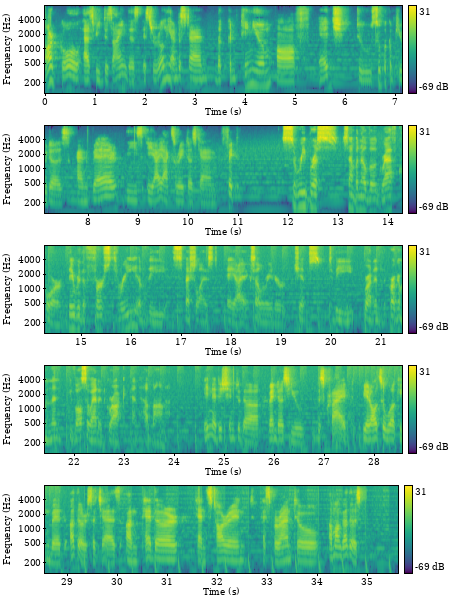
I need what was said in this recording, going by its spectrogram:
Our goal as we design this is to really understand the continuum of edge to supercomputers and where these AI accelerators can fit Cerebras, SambaNova, GraphCore, they were the first three of the specialized AI accelerator chips to be brought into the program. And then you've also added Groq and Habana. In addition to the vendors you described, we are also working with others such as Untether, Tenstorrent, Esperanto, among others.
